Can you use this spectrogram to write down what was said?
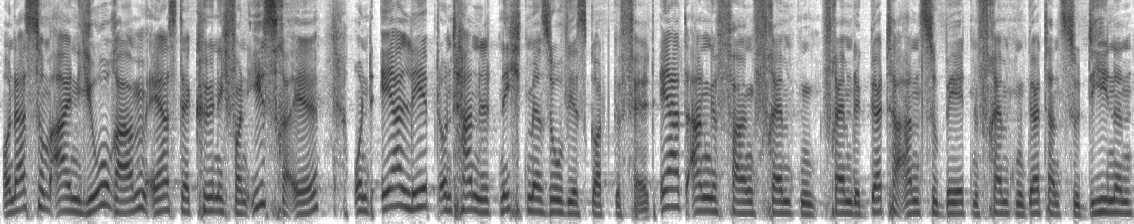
Und das ist zum einen Joram, er ist der König von Israel und er lebt und handelt nicht mehr so, wie es Gott gefällt. Er hat angefangen, fremden, fremde Götter anzubeten, fremden Göttern zu dienen.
